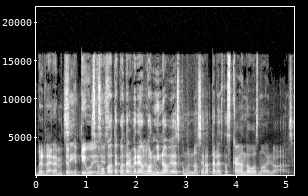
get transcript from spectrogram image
verdaderamente Sí, objetivo. y es como decís, cuando te cuento el vereo ah. con mi novio, es como, no, cero, te la estás cagando vos, no, y lo haces.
